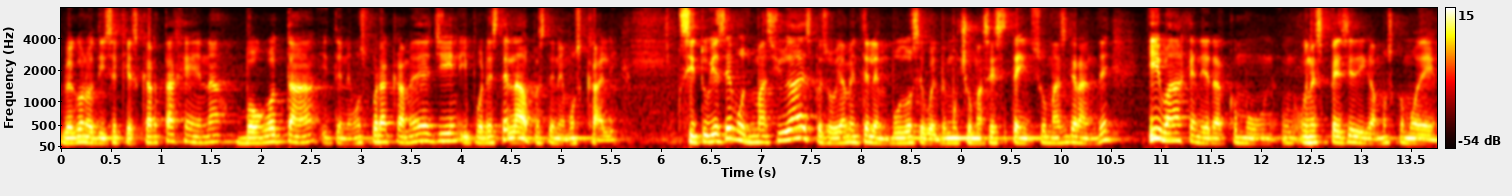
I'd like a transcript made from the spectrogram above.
luego nos dice que es Cartagena, Bogotá y tenemos por acá Medellín y por este lado pues tenemos Cali. Si tuviésemos más ciudades, pues obviamente el embudo se vuelve mucho más extenso, más grande y va a generar como una especie, digamos, como de,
